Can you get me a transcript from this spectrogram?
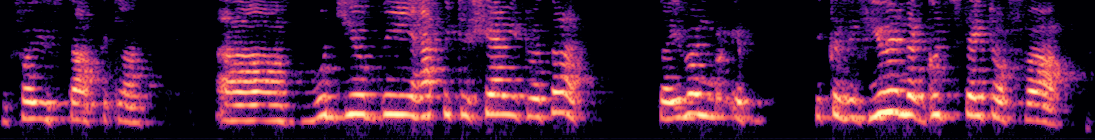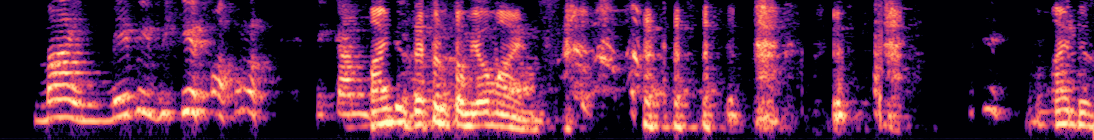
before you start the class. Uh, would you be happy to share it with us? So even if, because if you're in a good state of uh, mind, maybe we all become. Mind is different from your minds. mind is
